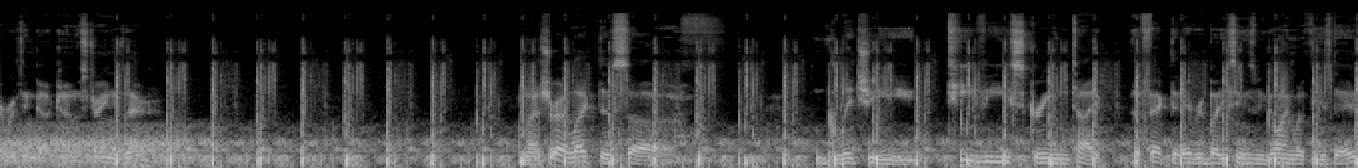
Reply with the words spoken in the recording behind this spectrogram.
Everything got kind of strange there. I'm not sure I like this uh, glitchy TV screen type effect that everybody seems to be going with these days.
